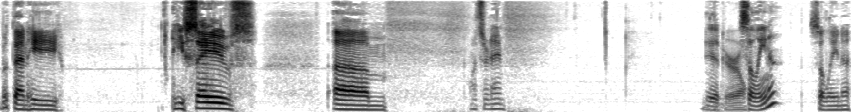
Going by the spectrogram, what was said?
But then he he saves um what's her name? Uh, girl. Selena? Selena.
